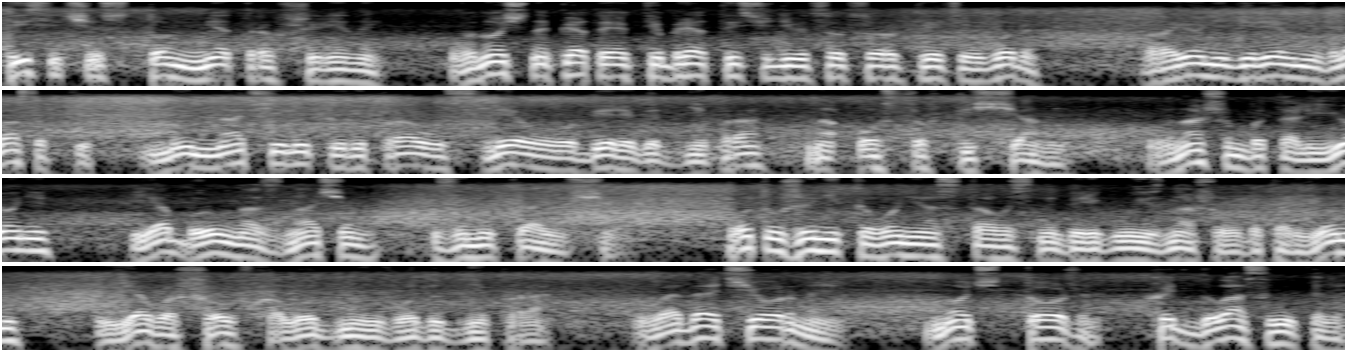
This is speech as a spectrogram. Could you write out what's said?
1100 метров ширины. В ночь на 5 октября 1943 года в районе деревни Власовки мы начали переправу с левого берега Днепра на остров Песчаный. В нашем батальоне я был назначен замыкающим. Вот уже никого не осталось на берегу из нашего батальона, и я вошел в холодную воду Днепра. Вода черная, ночь тоже, хоть глаз выколи.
